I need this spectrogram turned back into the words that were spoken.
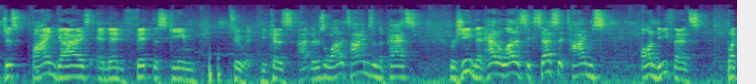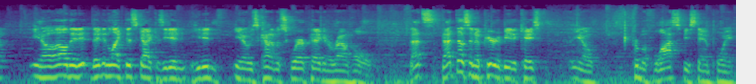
just find guys and then fit the scheme to it. Because I, there's a lot of times in the past regime that had a lot of success at times on defense, but you know, oh, they, did, they didn't like this guy because he didn't he didn't you know he's kind of a square peg in a round hole. That's that doesn't appear to be the case, you know, from a philosophy standpoint.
